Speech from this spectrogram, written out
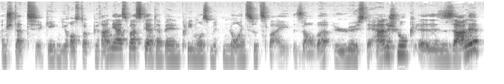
anstatt gegen die Rostock Piranhas, was der Tabellenprimus mit 9 zu 2 sauber löste. Herne schlug äh, Saale,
